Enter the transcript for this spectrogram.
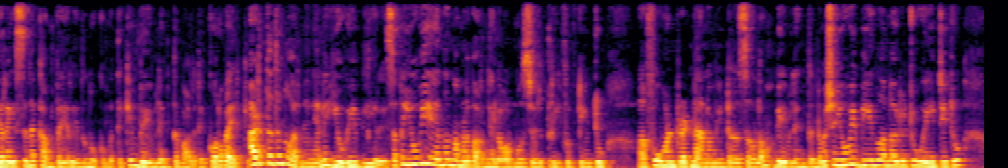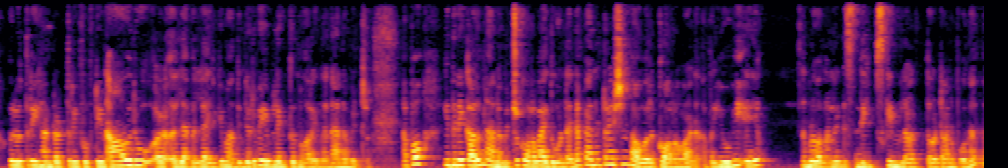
എ റേസിനെ കമ്പയർ ചെയ്ത് നോക്കുമ്പോഴത്തേക്കും വേവ് ലെങ്ത് വളരെ കുറവായിരിക്കും. അടുത്തതെന്ന് പറഞ്ഞു കഴിഞ്ഞാൽ യു വി ബി റേസ് അപ്പോൾ യു വി എന്ന് നമ്മൾ പറഞ്ഞല്ലോ ഓൾമോസ്റ്റ് ഒരു three fifteen to four hundred നാനോമീറ്റേഴ്സോളം വേവ് ലെങ്ത് ഉണ്ട്. പക്ഷേ യു വി ബി എന്ന് പറഞ്ഞാൽ ഒരു ടു എയ്റ്റി ടു ഒരു ത്രീ ഹൺഡ്രഡ് ത്രീ ഫിഫ്റ്റീൻ ആ ഒരു ലെവലിലായിരിക്കും അതിന്റെ ഒരു വേവ് ലെങ്ത് എന്ന് പറയുന്നത് നാനോമീറ്റർ അപ്പോൾ ഇതിനേക്കാളും നാനോമീറ്റർ കുറവായതുകൊണ്ട് തന്നെ പെനട്രേഷൻ പവർ കുറവാണ്. അപ്പോൾ യു വി എ നമ്മൾ പറഞ്ഞാൽ ഡീപ്പ് സ്കിന്നിലോട്ടാണ് പോകുന്നത്.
